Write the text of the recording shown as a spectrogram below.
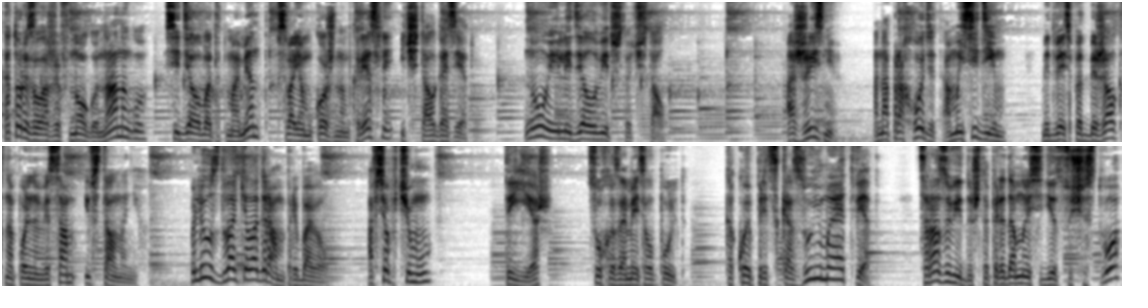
который, заложив ногу на ногу, сидел в этот момент в своем кожаном кресле и читал газету. Ну, или делал вид, что читал. «О жизни. Она проходит, а мы сидим». Медведь подбежал к напольным весам и встал на них. «Плюс два килограмма прибавил. А все почему?» «Ты ешь», — сухо заметил Пульт. «Какой предсказуемый ответ!» Сразу видно, что передо мной сидит существо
